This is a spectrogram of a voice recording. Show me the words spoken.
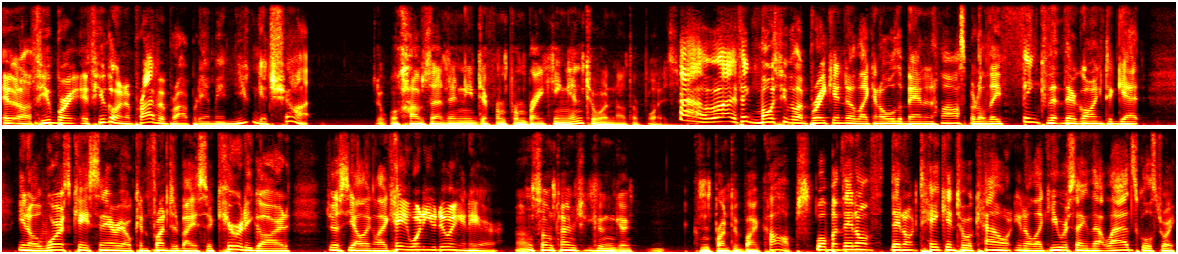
if you break, if you go into private property, I mean, you can get shot. Well, how's that any different from breaking into another place? Uh, I think most people that break into like an old abandoned hospital, they think that they're going to get, you know, worst case scenario, confronted by a security guard just yelling like, "Hey, what are you doing in here?" Well, sometimes you can get confronted by cops. Well, but they don't they don't take into account, you know, like you were saying that ladd school story.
